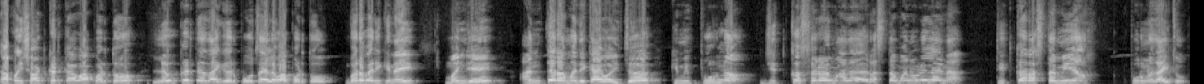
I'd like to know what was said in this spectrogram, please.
आपण शॉर्टकट का वापरतो? लवकर त्या जागेवर पोहोचायला वापरतो. बरोबर आहे की नाही? म्हणजे अंतरामध्ये काय व्हायचं? की मी पूर्ण जितकं सरळ माझा रस्ता बनवलेला आहे ना तितका रस्ता मी पूर्ण जायचो.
